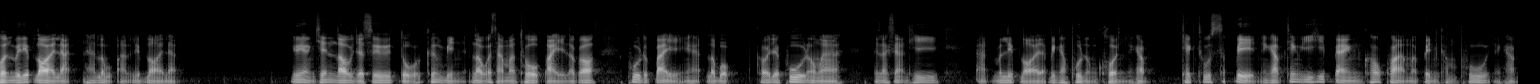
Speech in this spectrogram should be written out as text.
คนไว้เรียบร้อยแล้วนะระบบอัดเรียบร้อยแล้ว ยกอย่างเช่นเราจะซื้อตั๋วเครื่องบิน เราก็สามารถโทรไป แล้วก็พูดไปนะระบบเขาจะพูดออกมา เป็นลักษณะที่อัดมาเรียบร้อยแล้วเป็นคำพูดของคนนะครับ text to speech นะครับเทคโนโลยีที่แปลงข้อความมาเป็นคำพูดนะครับ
